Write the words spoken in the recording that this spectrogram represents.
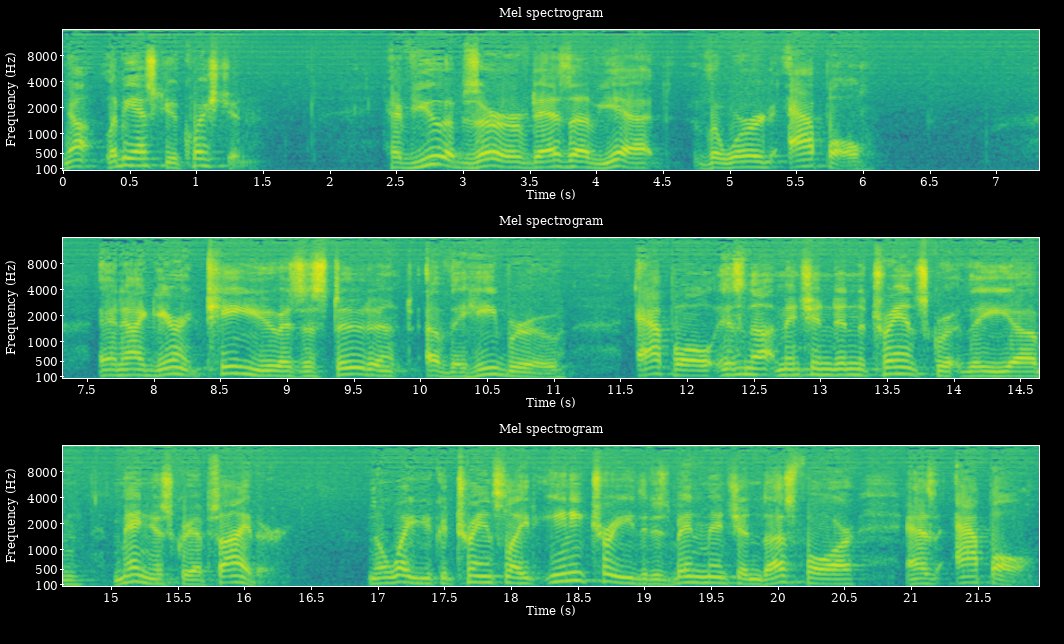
Now, let me ask you a question. Have you observed as of yet the word apple and I guarantee you, as a student of the Hebrew, apple is not mentioned in the transcript, the um, manuscripts either. No way you could translate any tree that has been mentioned thus far as apple.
